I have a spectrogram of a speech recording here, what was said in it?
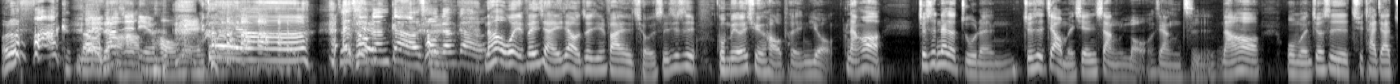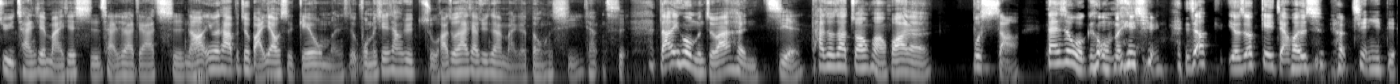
我说 fuck，然后我对，他是就好，脸红哎，对啊，这超尴尬的，超尴尬。然后我也分享一下我最近发生的糗事，就是我们有一群好朋友，然后就是那个主人就是叫我们先上楼这样子，然后我们就是去他家聚餐，先买一些食材去他家吃，然后因为他不就把钥匙给我们，我们先上去煮，他说他下去再买个东西这样子，然后因为我们嘴巴很贱，他说他装潢花了不少。但是我跟我们一群，你知道，有时候 gay 讲话就是比较贱一点。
